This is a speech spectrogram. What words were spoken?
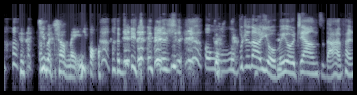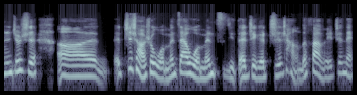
基本上没有。对，真的是，我我不知道有没有这样子的啊，反正就是呃，至少是我们在我们自己的这个职场的范围之内，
